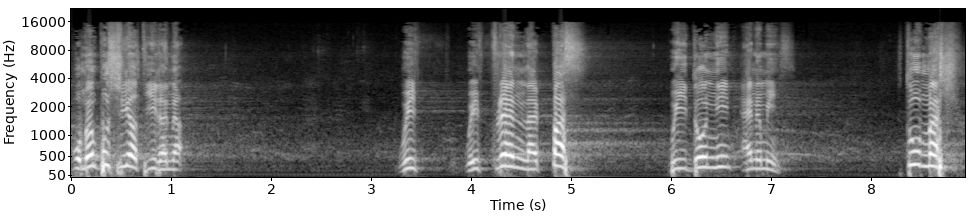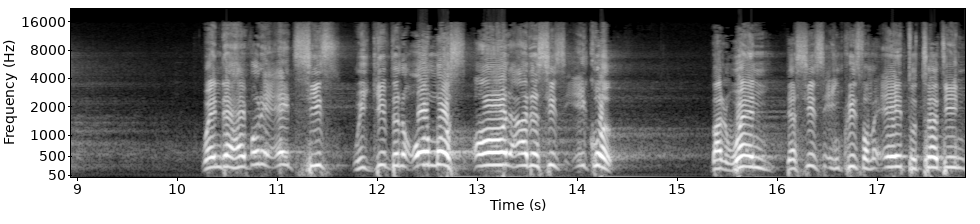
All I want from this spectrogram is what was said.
我们不需要敌人了。We we friend like us, we don't need enemies. Too much. When they have only eight seats, we give them almost all other seats equal. But when the seats increase from 8 to 13,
